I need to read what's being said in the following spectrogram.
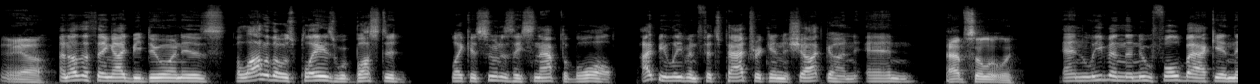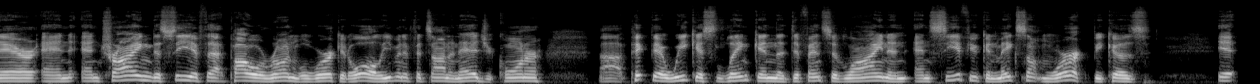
Yeah. another thing I'd be doing is a lot of those plays were busted like as soon as they snapped the ball. I'd be leaving Fitzpatrick in the shotgun and Absolutely. and leaving the new fullback in there and and trying to see if that power run will work at all, even if it's on an edge, a corner. Uh, pick their weakest link in the defensive line and and see if you can make something work because it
